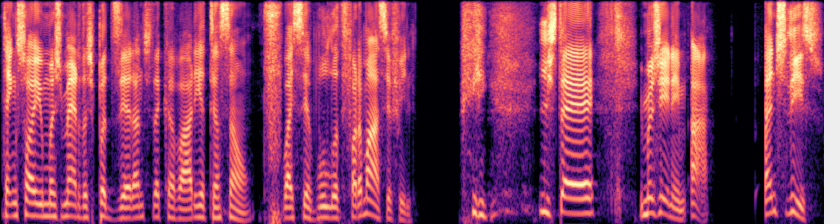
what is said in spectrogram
Tenho só aí umas merdas para dizer antes de acabar. E atenção, vai ser bula de farmácia, filho. isto é. Imaginem. Ah, antes disso,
